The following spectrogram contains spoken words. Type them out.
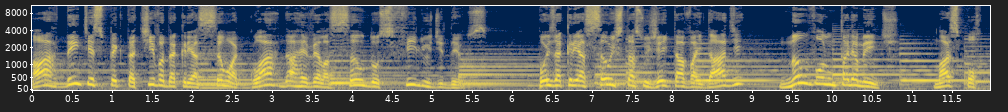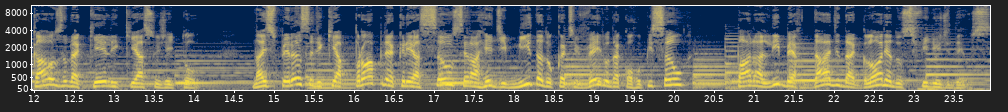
a ardente expectativa da criação aguarda a revelação dos filhos de Deus, pois a criação está sujeita à vaidade, não voluntariamente, mas por causa daquele que a sujeitou, na esperança de que a própria criação será redimida do cativeiro da corrupção para a liberdade da glória dos filhos de Deus.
